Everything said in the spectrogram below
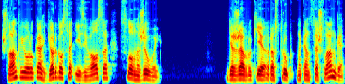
Шланг в его руках дергался и извивался, словно живой. Держа в руке раструб на конце шланга,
